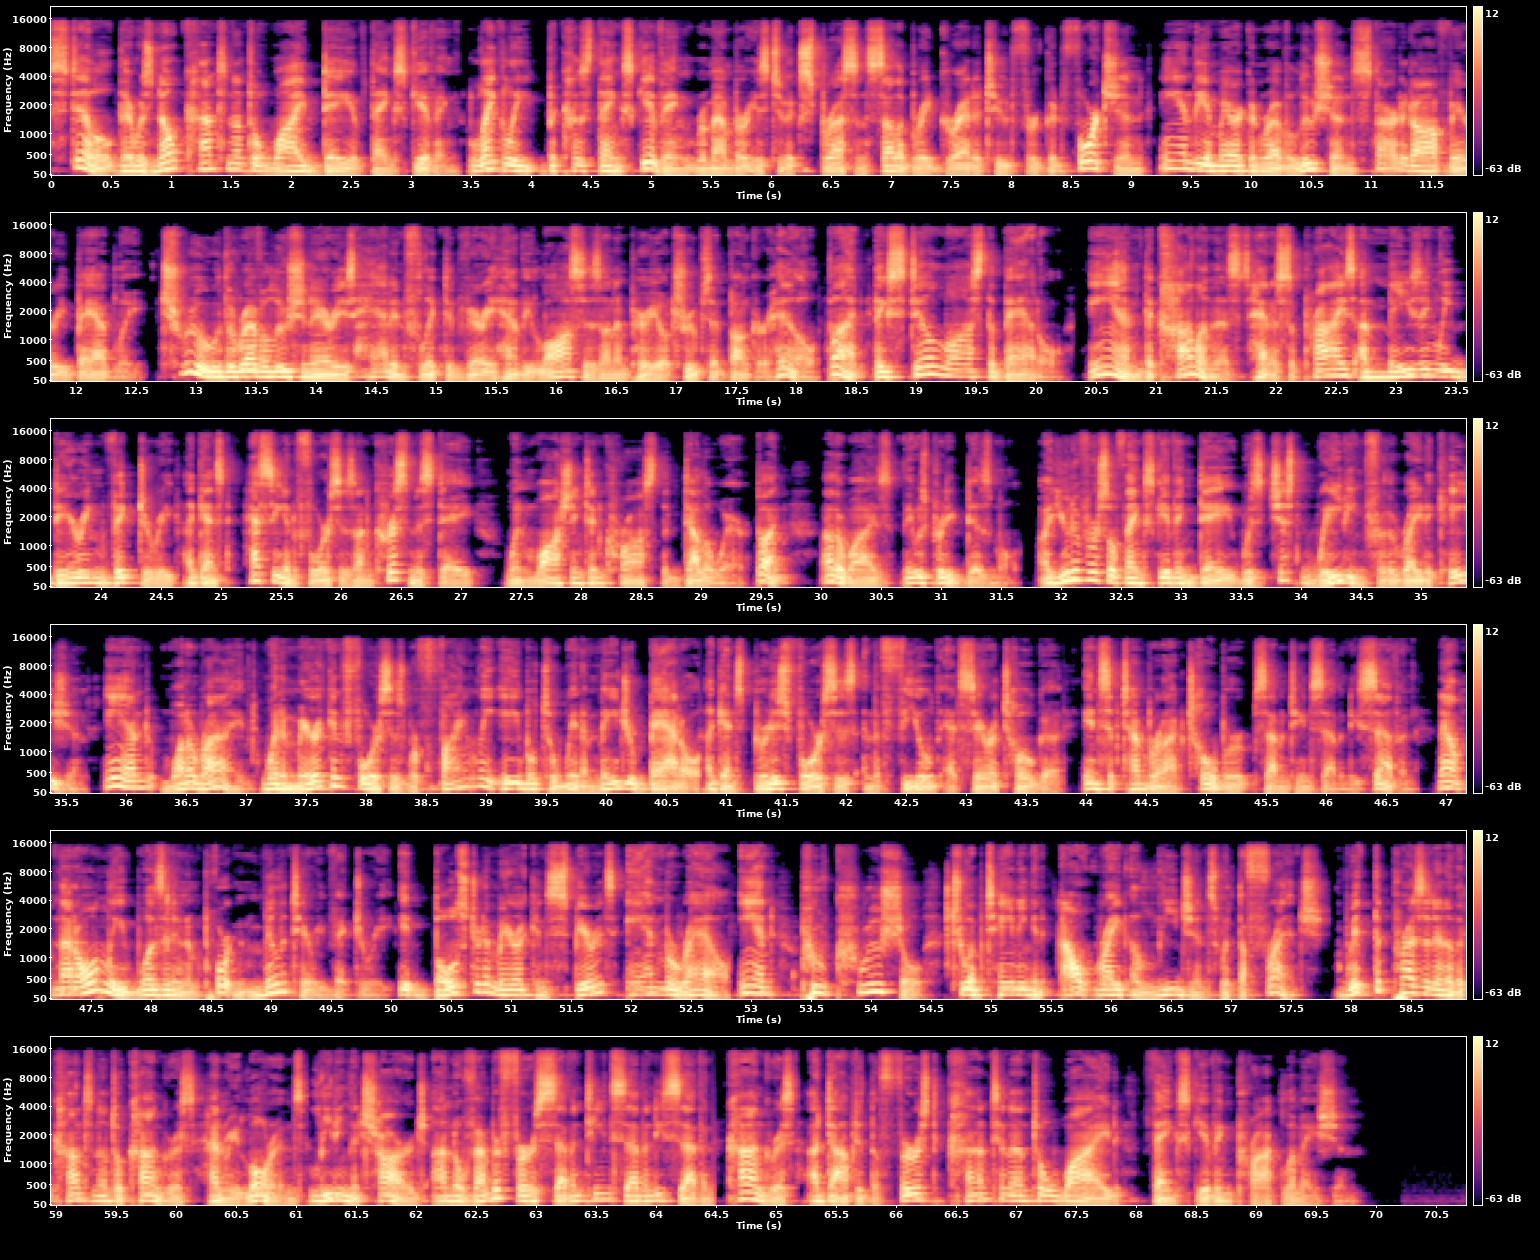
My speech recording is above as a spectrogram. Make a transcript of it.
Still, there was no continental wide day of Thanksgiving, likely because Thanksgiving, remember, is to express and celebrate gratitude for good fortune, and the American Revolution started off very badly. True, the revolutionaries had inflicted very heavy losses on imperial troops at Bunker Hill, but they still lost the battle. And the colonists had a surprise, amazingly daring victory against Hessian forces on Christmas Day when Washington crossed the Delaware. But otherwise, it was pretty dismal. A universal Thanksgiving Day was just waiting for the right occasion, and one arrived when American forces were finally able to win a major battle against British forces in the field at Saratoga in September and October 1777. Now, not only was it an important military victory, it bolstered American spirits and morale and proved crucial to obtaining an outright allegiance with the French. With the president of the Continental Congress, Henry Laurens, leading the charge on November 1, 1777, Congress adopted the first continental wide Thanksgiving proclamation.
